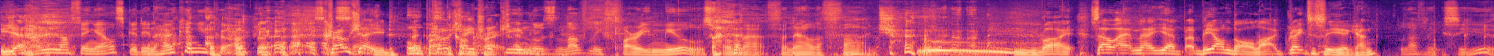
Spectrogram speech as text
Yeah. And nothing else, Gideon. How can you put up with that? That is insane. Crocheted. All part of the contract. bikini. And those lovely furry mules from uh, Vanilla Fudge. Right. So, um, uh, yeah, beyond all that, great to see you again. Lovely to see you.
